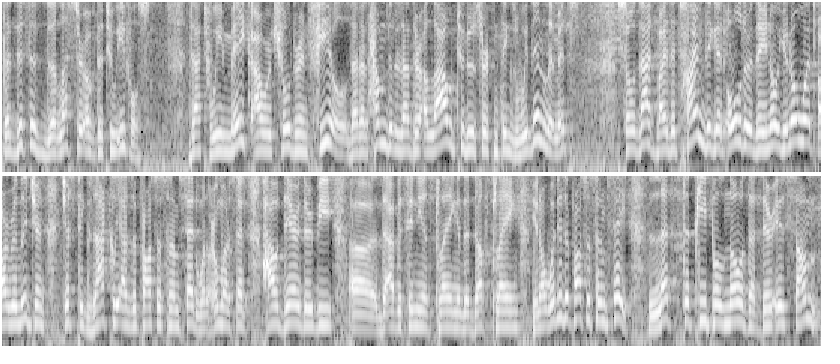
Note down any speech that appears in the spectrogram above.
that this is the lesser of the two evils. That we make our children feel that, Alhamdulillah, they're allowed to do certain things within limits, so that by the time they get older, they know, you know what, our religion, just exactly as the Prophet said, when Umar said, How dare there be uh, the Abyssinians playing and the duff playing? You know, what did the Prophet say? Let the people know that there is some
